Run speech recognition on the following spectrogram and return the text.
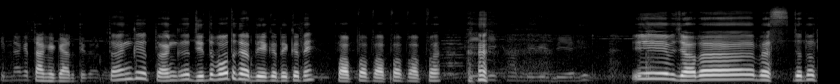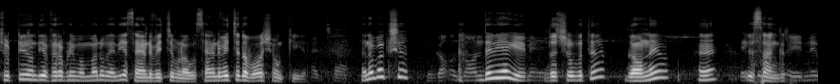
ਕਿੰਨਾ ਕੁ ਤੰਗ ਕਰਦੀ ਤੁਹਾਨੂੰ ਤੰਗ ਤੰਗ ਜਿੱਦ ਬਹੁਤ ਕਰਦੀ ਹੈ ਕਿਤੇ ਕਿਤੇ। ਪਾਪਾ ਪਾਪਾ ਪਾਪਾ। ਇਹ ਜ਼ਿਆਦਾ ਬਸ ਜਦੋਂ ਛੁੱਟੀ ਹੁੰਦੀ ਹੈ ਫਿਰ ਆਪਣੀ ਮੰਮਾ ਨੂੰ ਕਹਿੰਦੀ ਹੈ ਸੈਂਡਵਿਚ ਬਣਾਓ। ਸੈਂਡਵਿਚ ਦਾ ਬਹੁਤ ਸ਼ੌਂਕੀ ਹੈ। ਹੈ ਨਾ ਬਖਸ਼? ਗਾਉਂਦੇ ਵੀ ਹੈਗੇ ਨੇ। ਦੱਸੋ ਬਤ ਗਾਉਨੇ ਹੋ? ਹੈ? ਇਹ ਸੰਗ ਇਹਨੇ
